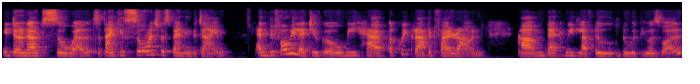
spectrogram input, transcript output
it turned out so well. So thank you so much for spending the time. And before we let you go, we have a quick rapid fire round um, that we'd love to do with you as well.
